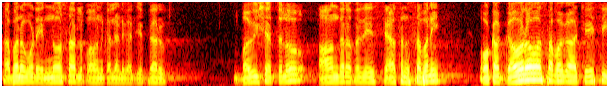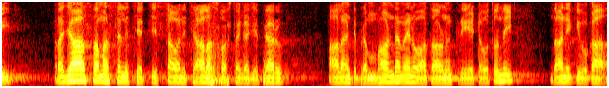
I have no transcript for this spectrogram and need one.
సభను కూడా ఎన్నోసార్లు పవన్ కళ్యాణ్ గారు చెప్పారు. భవిష్యత్తులో ఆంధ్రప్రదేశ్ శాసనసభని ఒక గౌరవ సభగా చేసి ప్రజా సమస్యల్ని చర్చిస్తామని చాలా స్పష్టంగా చెప్పారు. అలాంటి బ్రహ్మాండమైన వాతావరణం క్రియేట్ అవుతుంది. దానికి ఒక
